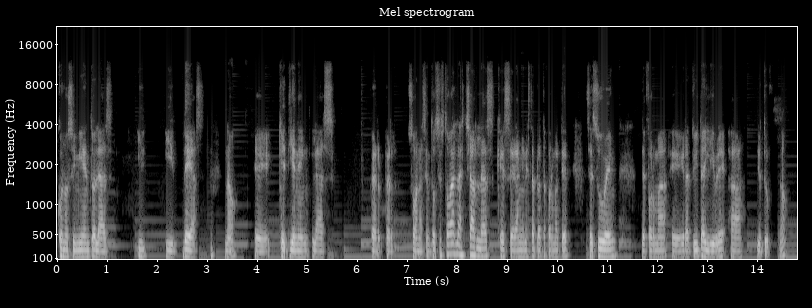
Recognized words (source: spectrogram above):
conocimiento, las ideas, ¿no? Eh, que tienen las personas. Entonces, todas las charlas que se dan en esta plataforma TED se suben de forma eh, gratuita y libre a YouTube, ¿no?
